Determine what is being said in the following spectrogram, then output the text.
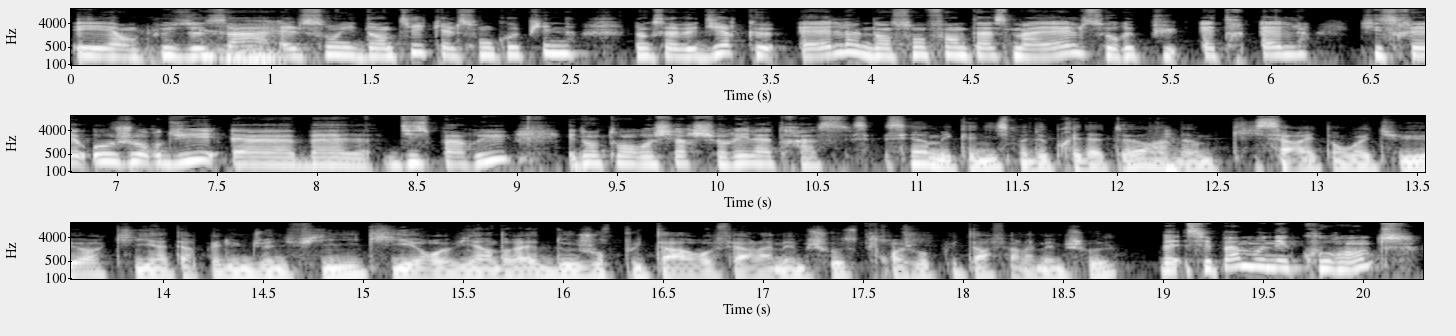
et en plus de ça, elles sont identiques, elles sont copines. Donc ça veut dire que elle, dans son fantasme à elle, ça aurait pu être elle qui serait aujourd'hui euh, bah, disparue et dont on rechercherait la trace. C'est un mécanisme de prédateur, un homme qui s'arrête en voiture, qui interpelle une jeune fille, qui reviendrait deux jours plus tard refaire la même chose, trois jours plus tard faire la même chose? Ben, c'est pas monnaie courante.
